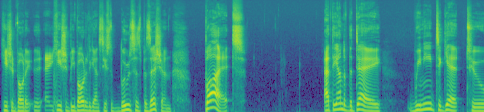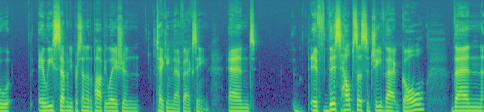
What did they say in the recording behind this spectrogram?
he should vote. Eh, eh, he should be voted against. He should lose his position. But at the end of the day, we need to get to at least 70% of the population taking that vaccine. And if this helps us achieve that goal, then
